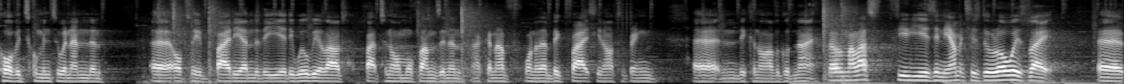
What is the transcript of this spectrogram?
COVID's coming to an end and uh, hopefully by the end of the year they will be allowed back to normal fans in and I can have one of them big fights, you know, to bring uh, and they can all have a good night. So my last few years in the amateurs, there were always like uh,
